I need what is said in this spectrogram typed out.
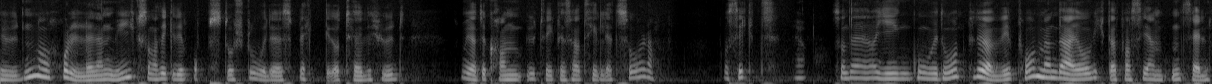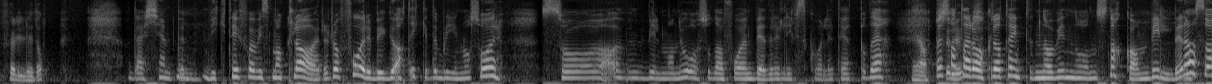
huden og holde den myk, sånn at det ikke oppstår store sprekker og tørr hud som gjør at det kan utvikle seg til et sår da, på sikt. Ja. Så det å gi gode råd prøver vi på, men det er jo viktig at pasienten selv følger opp. Det er kjempeviktig, for hvis man klarer å forebygge at ikke det blir noe sår, så vil man jo også da få en bedre livskvalitet på det. Ja, jeg satt her akkurat og tenkte når vi nå snakka om bilder, altså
